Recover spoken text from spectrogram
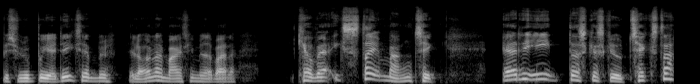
hvis vi nu bruger det eksempel, eller online marketingmedarbejder, kan jo være ekstremt mange ting. Er det en, der skal skrive tekster?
